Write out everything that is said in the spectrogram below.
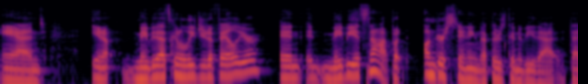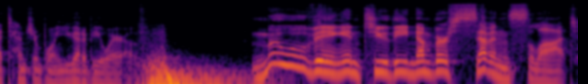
And you know maybe that's going to lead you to failure and, and, maybe it's not but understanding that there's going to be that that tension point you got to be aware of. Moving into the number seven slot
